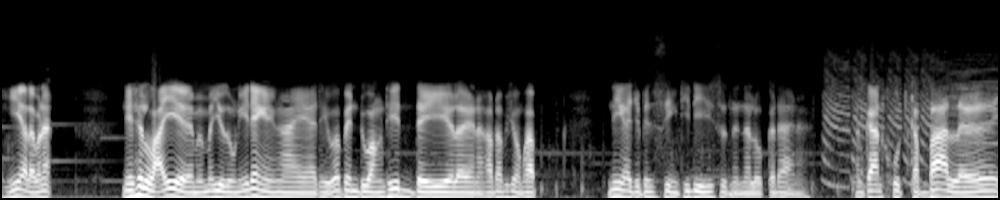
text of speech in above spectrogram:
เฮียอะไรวะเนี่ยเนเธอร์ไลท์มันมาอยู่ตรงนี้ได้ยังไงอะถือว่าเป็นดวงที่ดีเลยนะครับท่านผู้ชมครับ นี่อาจจะเป็นสิ่งที่ดีที่สุดในนรกก็ได้นะ ทำการขุดกลับบ้านเลย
